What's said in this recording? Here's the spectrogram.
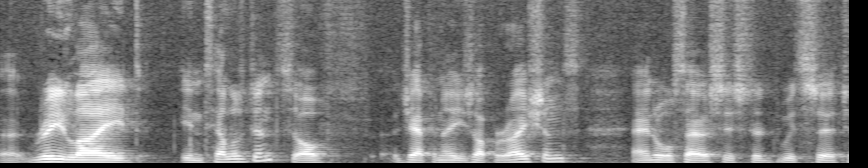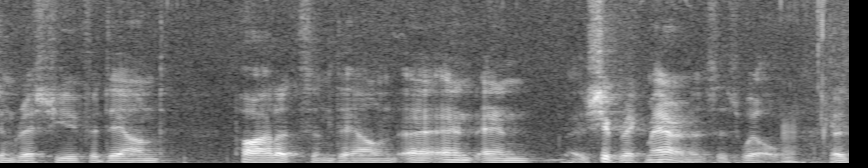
uh, relayed intelligence of Japanese operations and also assisted with search and rescue for downed pilots and down uh, and and shipwrecked mariners as well, mm. of,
